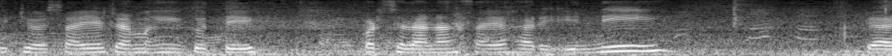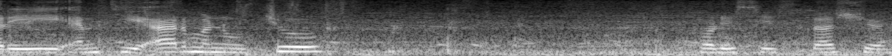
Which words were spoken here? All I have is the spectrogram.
video saya dan mengikuti perjalanan saya hari ini dari MTR menuju polisi stasiun.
